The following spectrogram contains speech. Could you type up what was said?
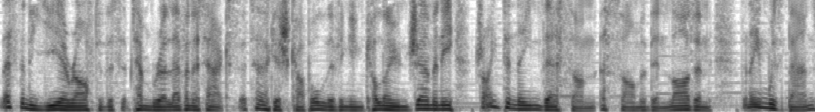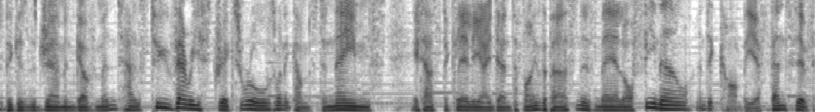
Less than a year after the September 11 attacks, a Turkish couple living in Cologne, Germany, tried to name their son Osama bin Laden. The name was banned because the German government has two very strict rules when it comes to names. It has to clearly identify the person as male or female, and it can't be offensive.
